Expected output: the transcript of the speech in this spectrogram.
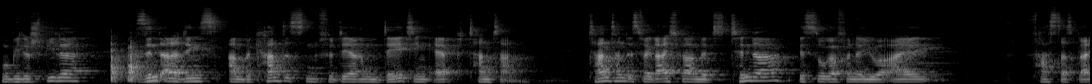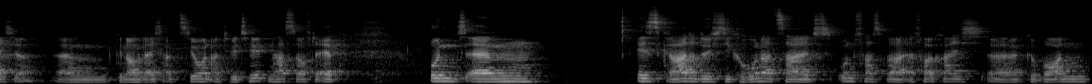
mobile Spiele. Sind allerdings am bekanntesten für deren Dating-App Tantan. Tantan ist vergleichbar mit Tinder, ist sogar von der UI fast das gleiche. Ähm, genau gleiche Aktionen, Aktivitäten hast du auf der App. Und ähm, ist gerade durch die Corona-Zeit unfassbar erfolgreich äh, geworden.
